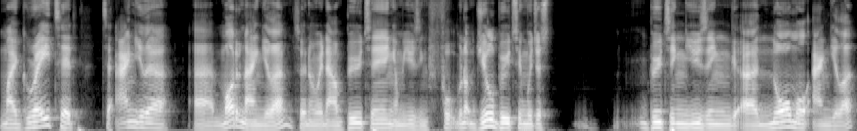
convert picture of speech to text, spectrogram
migrated to Angular, uh, modern Angular, so now we're now booting and we're using full, we're not dual booting, we're just booting using uh, normal Angular.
